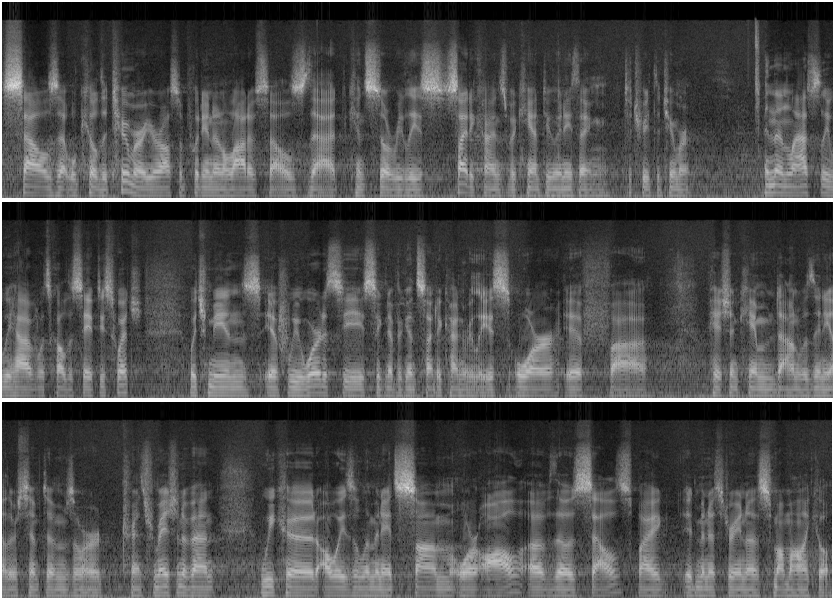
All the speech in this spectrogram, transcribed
cells that will kill the tumor, you're also putting in a lot of cells that can still release cytokines but can't do anything to treat the tumor. And then lastly, we have what's called a safety switch, which means if we were to see significant cytokine release or if uh, patient came down with any other symptoms or transformation event, we could always eliminate some or all of those cells by administering a small molecule.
